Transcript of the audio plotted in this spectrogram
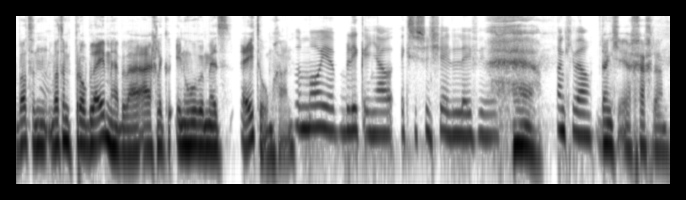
Wat, een, wat een probleem hebben wij eigenlijk in hoe we met eten omgaan. Wat een mooie blik in jouw existentiële leven. Ja, Dankjewel. dank je, ja, graag gedaan.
